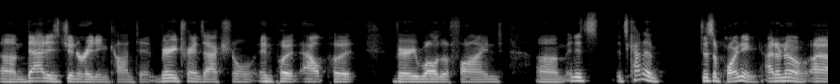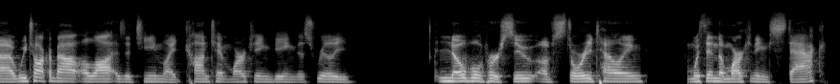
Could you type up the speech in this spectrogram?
Um, that is generating content. Very transactional input output very well defined. Um, and it's it's kind of disappointing. I don't know. Uh, we talk about a lot as a team, like content marketing being this really noble pursuit of storytelling within the marketing stack.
